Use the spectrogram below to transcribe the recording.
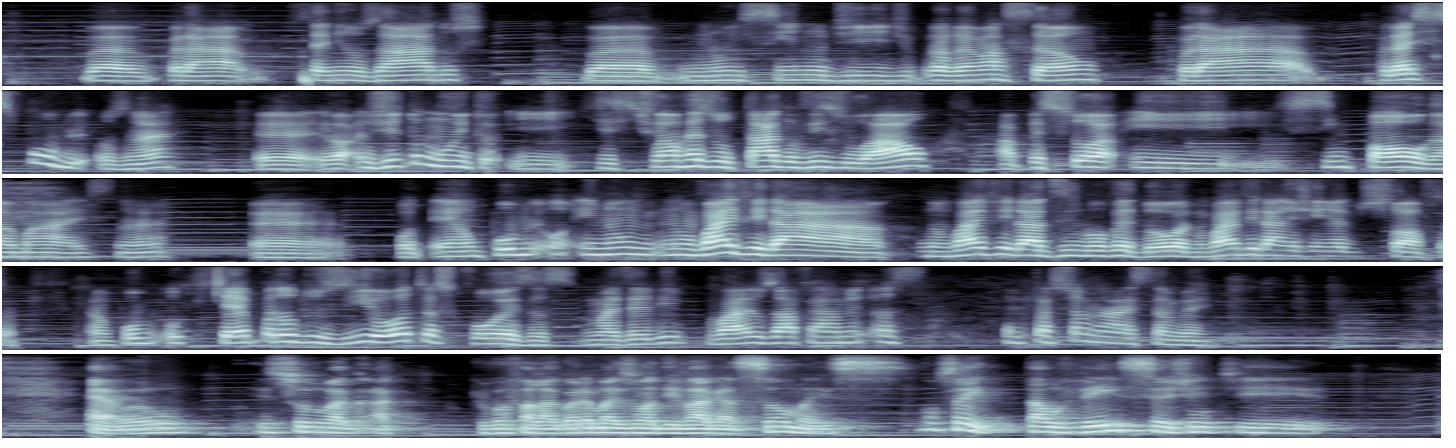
é, para serem usados uh, no ensino de, de programação para esses públicos, né? Uh, eu acredito muito e se tiver um resultado visual, a pessoa e, se empolga mais, né? É, é um público e não, não vai virar não vai virar desenvolvedor, não vai virar engenheiro de software. É um público que quer produzir outras coisas, mas ele vai usar ferramentas computacionais também. É, eu, isso a, que eu vou falar agora é mais uma divagação, mas não sei, talvez se a gente, a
